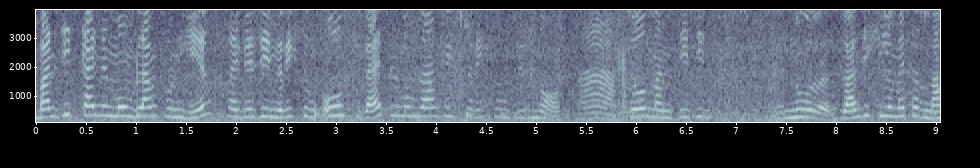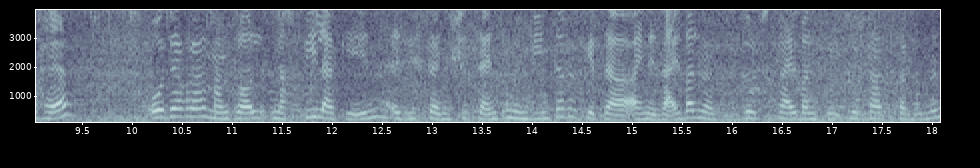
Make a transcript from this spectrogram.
Man sieht keinen Mont Blanc von hier, weil wir sind Richtung Ost-West, der Mont Blanc ist Richtung Süd-Nord. Ah. So, man sieht ihn nur 20 Kilometer nachher oder man soll nach Pila gehen. Es ist ein Skizentrum im Winter. Es gibt eine Seilbahn, durch Seilbahn zur Stadt verbunden.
